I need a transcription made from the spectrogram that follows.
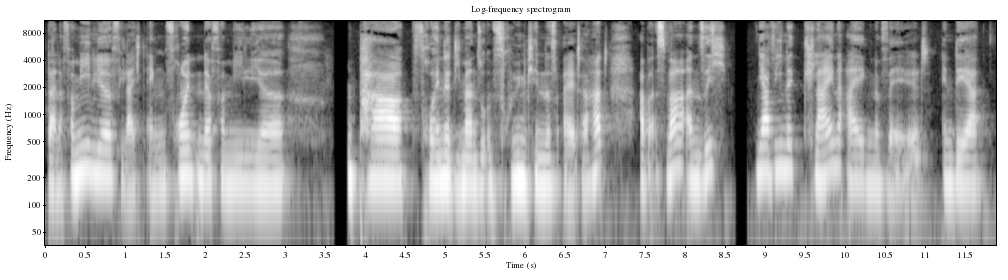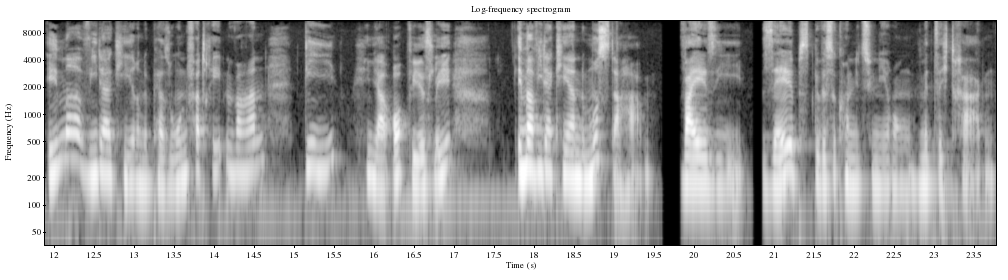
Deiner Familie, vielleicht engen Freunden der Familie ein paar Freunde, die man so im frühen Kindesalter hat. Aber es war an sich ja wie eine kleine eigene Welt, in der immer wiederkehrende Personen vertreten waren, die, ja, obviously, immer wiederkehrende Muster haben, weil sie selbst gewisse Konditionierungen mit sich tragen,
